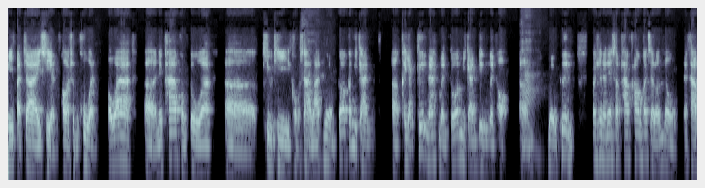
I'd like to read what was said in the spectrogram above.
มีปัจจัยเสี่ยงพอสมควร เพราะว่า ในภาพของตัว QT ของสหรัฐเนี่ยก็ก็มีการขยับขึ้นนะ เหมือนกับว่ามีการดึงเงินออกเร็วขึ้น เพราะฉะนั้นเนี่ยสภาพคล่องก็จะลดลงนะครับ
